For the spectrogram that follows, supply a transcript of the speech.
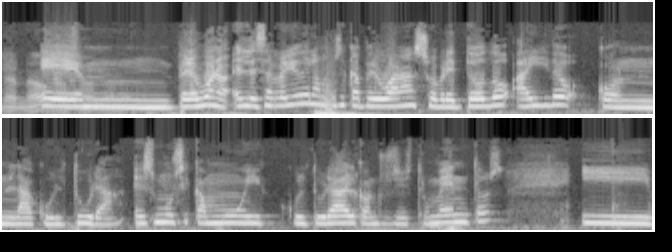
no, no. Eh, Pero bueno, el desarrollo de la música peruana sobre todo ha ido con la cultura. Es música muy cultural con sus instrumentos y,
